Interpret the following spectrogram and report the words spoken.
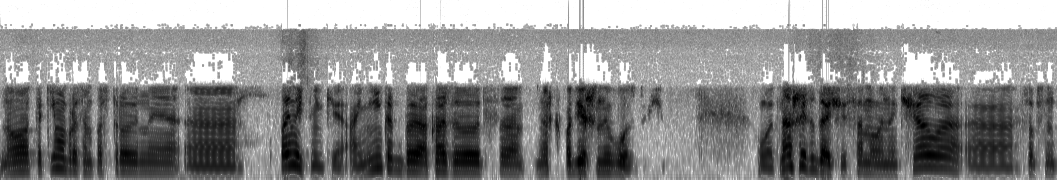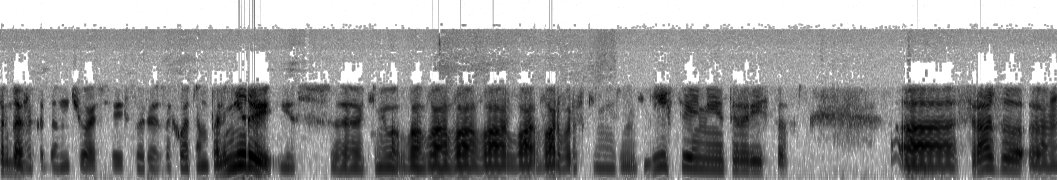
но таким образом построенные э, памятники, они как бы оказываются немножко подвешены в воздухе. Вот. Нашей задачей с самого начала, э, собственно, тогда же, когда началась вся история с захватом Пальмиры и с э, этими варварскими извините, действиями террористов, э, сразу э,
